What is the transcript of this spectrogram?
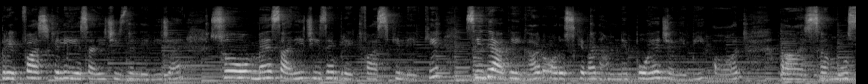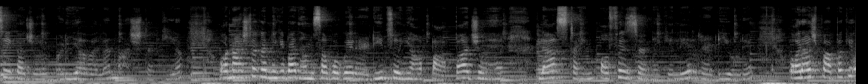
ब्रेकफास्ट के लिए ये सारी चीज़ें ले ली जाए। सो so, मैं सारी चीज़ें ब्रेकफास्ट की लेके सीधे आ गई घर और उसके बाद हमने पोहे जलेबी और आ, समोसे का जो है बढ़िया वाला नाश्ता किया। और नाश्ता करने के बाद हम सब हो गए रेडी तो यहाँ पापा जो हैं लास्ट टाइम ऑफ़िस जाने के लिए रेडी हो रहे हैं। और आज पापा के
